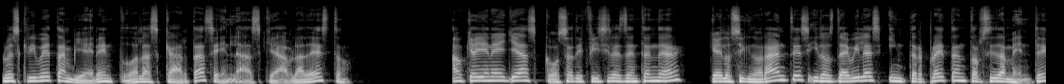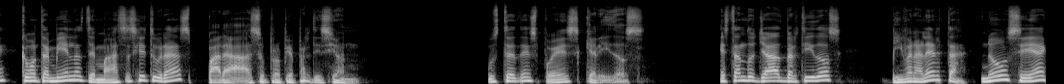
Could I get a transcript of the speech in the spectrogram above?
Lo escribe también en todas las cartas en las que habla de esto. Aunque hay en ellas cosas difíciles de entender, que los ignorantes y los débiles interpretan torcidamente, como también las demás escrituras, para su propia perdición. Ustedes, pues, queridos, estando ya advertidos, vivan alerta, no sea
